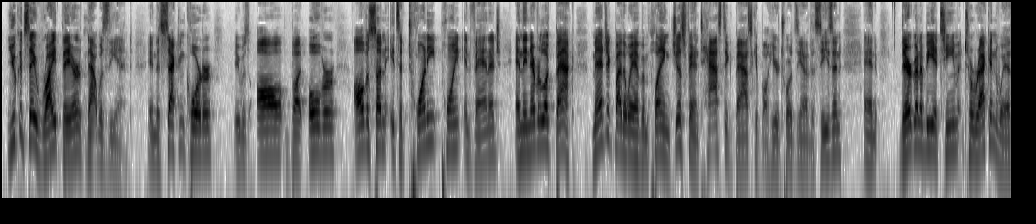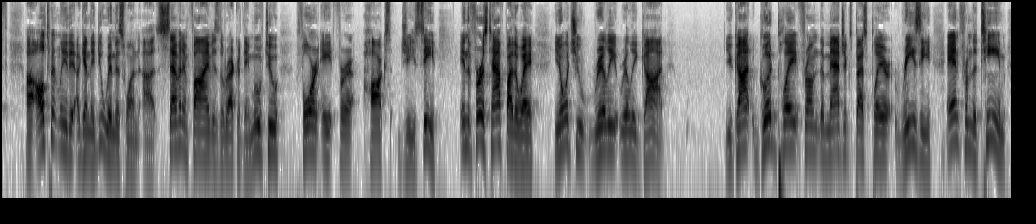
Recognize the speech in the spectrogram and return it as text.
you could say right there that was the end. In the second quarter, it was all but over. All of a sudden, it's a 20 point advantage, and they never look back. Magic, by the way, have been playing just fantastic basketball here towards the end of the season. And they're going to be a team to reckon with. Uh, ultimately, they, again, they do win this one. Uh, seven and five is the record they move to. Four and eight for Hawks GC. In the first half, by the way, you know what you really, really got. You got good play from the Magic's best player, Reezy, and from the team,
